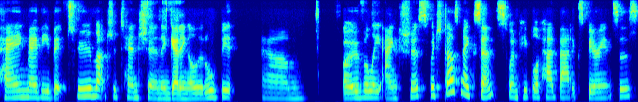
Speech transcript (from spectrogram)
paying maybe a bit too much attention and getting a little bit um, overly anxious which does make sense when people have had bad experiences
